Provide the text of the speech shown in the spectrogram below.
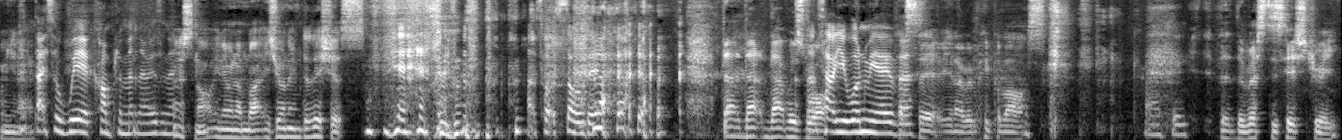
Well, you know, That's a weird compliment, though, isn't no, it? it's not. You know, and I'm like, is your name delicious? That's what sold it. that that that was That's what. how you won me over. That's it. You know, when people ask, the, the rest is history.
